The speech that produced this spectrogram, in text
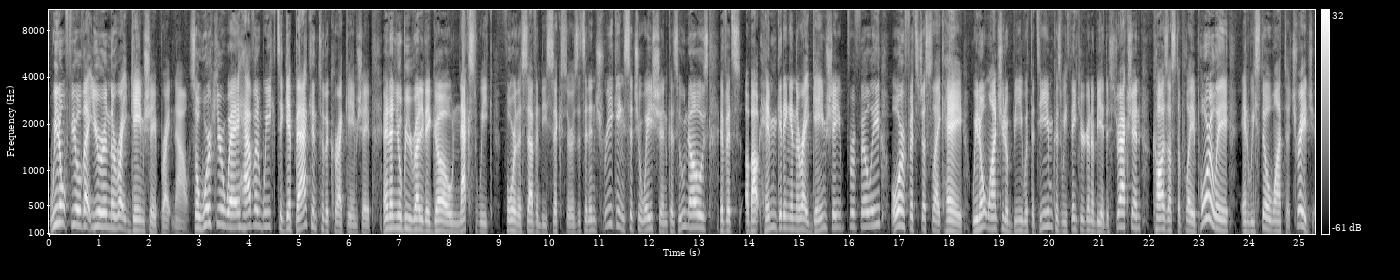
we don't feel that you're in the right game shape right now. So work your way, have a week to get back into the correct game shape, and then you'll be ready to go next week for the 76ers. It's an intriguing situation because who knows if it's about him getting in the right game shape for Philly or if it's just like, hey, we don't want you to be with the team because we think you're going to be a distraction, cause us to play poorly, and we still want to trade you.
